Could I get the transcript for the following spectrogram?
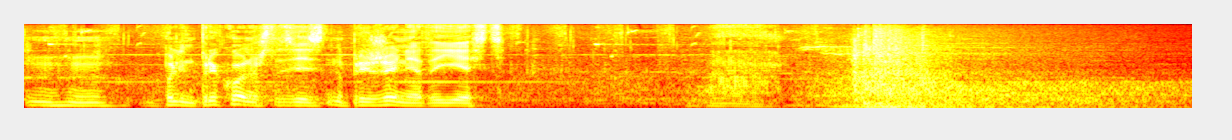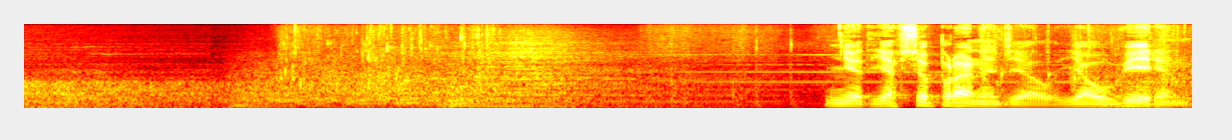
Угу. Блин, прикольно, что здесь напряжение это есть. А. Нет, я все правильно делал, я уверен.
